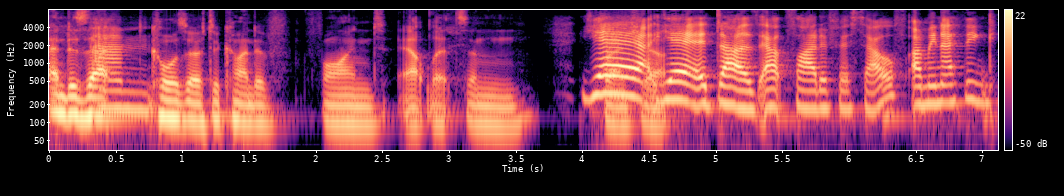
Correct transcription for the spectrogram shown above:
and does that um, cause her to kind of find outlets and Yeah, yeah, it does outside of herself. I mean, I think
